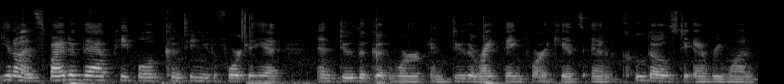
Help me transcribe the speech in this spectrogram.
you know, in spite of that, people continue to forge ahead and do the good work and do the right thing for our kids. And kudos to everyone.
